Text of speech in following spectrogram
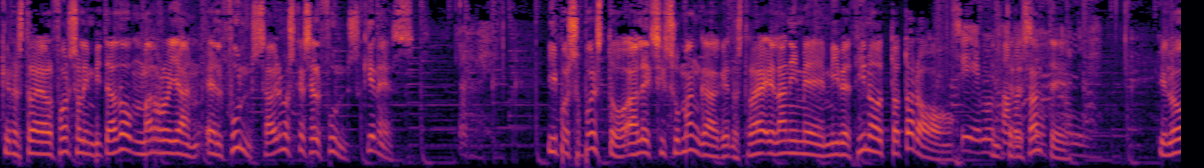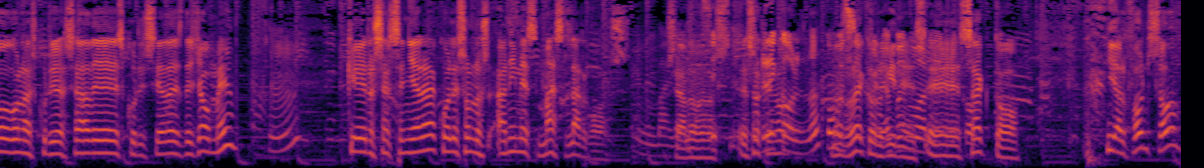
que nos trae Alfonso, el invitado, Mar Royan, el FUNS. Sabremos qué es el FUNS. ¿Quién es? Y por supuesto, Alex Isumanga, que nos trae el anime Mi vecino Totoro. Sí, muy Interesante. famoso anime. Y luego con las curiosidades, curiosidades de Jaume, ¿Mm? que nos enseñará cuáles son los animes más largos. Mm. O sea, los Sí, esos ¿no? Como Los récords Guinness, eh, exacto. Y Alfonso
